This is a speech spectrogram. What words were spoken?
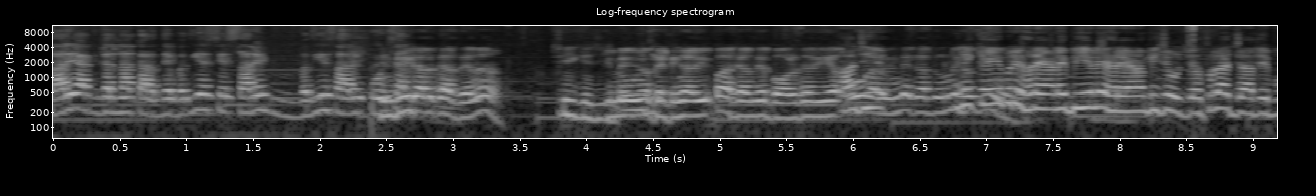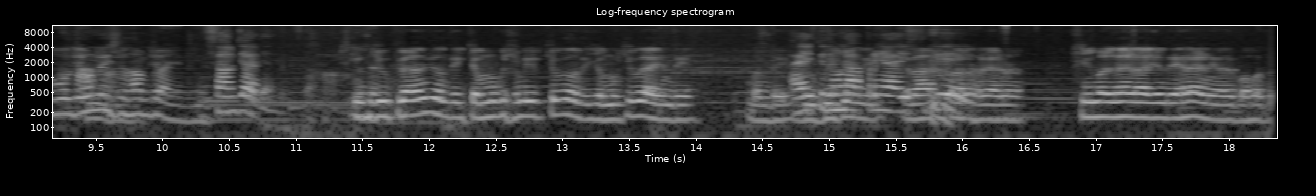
ਸਾਰੇ ਆ ਕੇ ਗੱਲਾਂ ਕਰਦੇ ਵਧੀਆ ਸੀ ਸਾਰੇ ਵਧੀਆ ਸਾਰੇ ਕੋਈ ਹਿੰਦੀ ਗੱਲ ਕਰਦੇ ਨਾ। ਠੀਕ ਹੈ ਜੀ। ਜਿਵੇਂ ਜਿਵੇਂ ਗੱਡੀਆਂ ਵਾਲੀ ਭਾਸ਼ਾ ਦੇ ਬੋਲੀਆਂ ਦੀ ਆ ਉਹ ਹਾਂਜੀ। ਗੱਲ ਨਹੀਂ ਕਰਦੇ ਉਹਨੇ ਨਹੀਂ ਕਈ ਵਾਰੀ ਹਰਿਆਣੇ ਵੀ ਜਿਹੜੇ ਹਰਿਆਣਾ ਵੀ ਜੋ ਥੋੜਾ ਜ਼ਿਆਦਾ ਬੋਲਦੇ ਉਹਨਾਂ ਨੂੰ ਸਮਝ ਆ ਜਾਂਦੀ ਹੈ। ਸਮਝ ਆ ਜਾਂਦੀ ਹਾਂ। ਯੂਪੀ ਵਾਲਿਆਂ ਦੀ ਹੁੰਦੀ ਜੰਮੂ ਕਸ਼ਮੀਰ ਚ ਵੀ ਹੁੰਦੀ ਜੰਮੂ ਚ ਵੀ ਆ ਜਾਂਦੇ ਆ ਬੰਦੇ ਆਈ ਤੇ ਹੁਣ ਆਪਣੇ ਆਈ ਸੀਗੇ। ਰਾਜਸਥਾਨ ਹਰਿਆਣਾ ਸ਼ਿਮਲਾ ਨਾਲ ਆ ਜਾਂਦੇ ਹਰਿਆਣੇ ਵਾਲੇ ਬਹੁਤ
